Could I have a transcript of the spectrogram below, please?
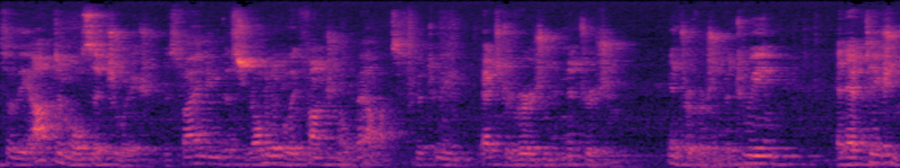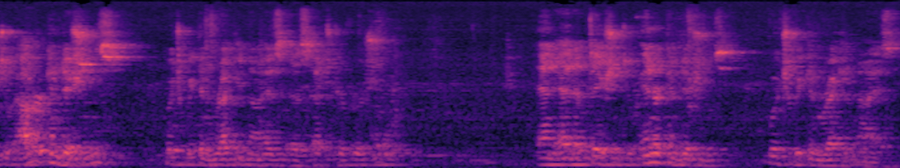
So the optimal situation is finding this relatively functional balance between extroversion and introversion, introversion, between adaptation to outer conditions, which we can recognize as extroversion, and adaptation to inner conditions, which we can recognize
